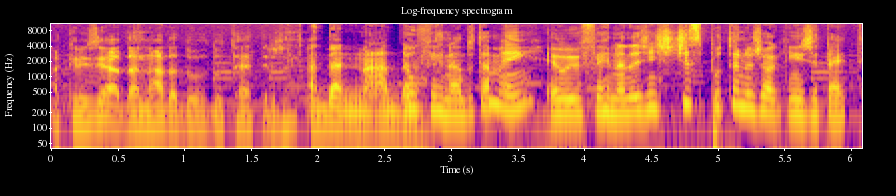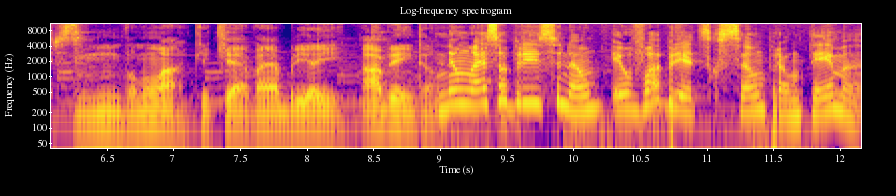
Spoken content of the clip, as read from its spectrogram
A crise é a danada do, do Tetris, né? A danada. o Fernando também. Eu e o Fernando a gente disputa nos joguinhos de Tetris. Hum, vamos lá. O que, que é? Vai abrir aí. Abre aí então. Não é sobre isso, não. Eu vou abrir a discussão para um tema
